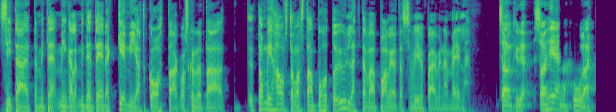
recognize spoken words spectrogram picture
sitä, että miten, minkä, miten teidän kemiat kohtaa, koska tota, Tomi Haustalosta on puhuttu yllättävän paljon tässä viime päivinä meillä. Se on kyllä se on hieno kuulla, että,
